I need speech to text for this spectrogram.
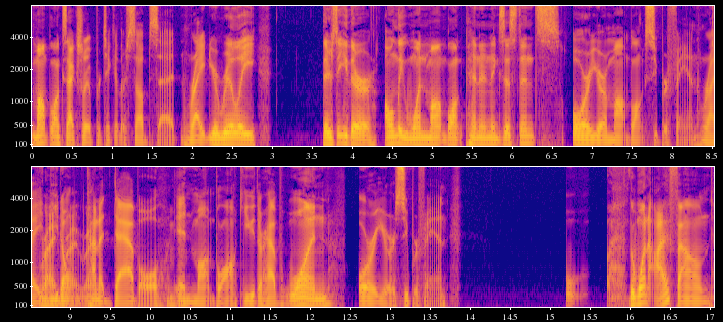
Mont Blanc's actually a particular subset, right? You're really there's either only one Mont Blanc pen in existence, or you're a Mont Blanc super fan, right? Right, you don't right, right. kind of dabble in Mont Blanc. You either have one or you're a super fan. The one I found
